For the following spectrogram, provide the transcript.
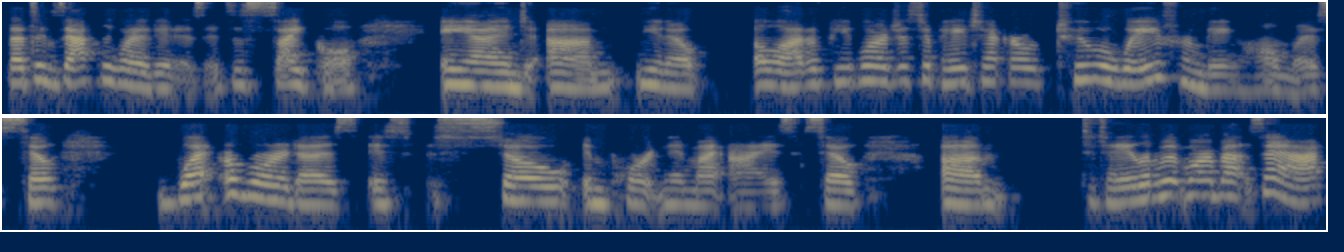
that's exactly what it is. It's a cycle. And, um, you know, a lot of people are just a paycheck or two away from being homeless. So, what Aurora does is so important in my eyes. So, um, to tell you a little bit more about Zac,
